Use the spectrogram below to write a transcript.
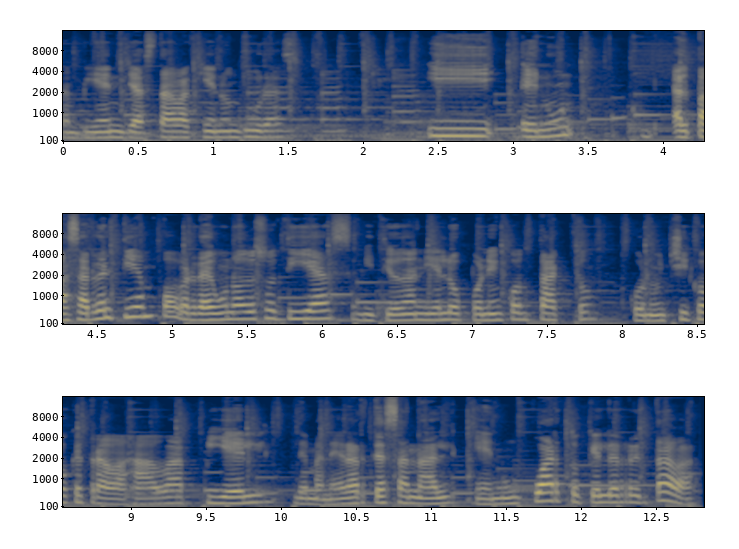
también ya estaba aquí en Honduras. Y en un, al pasar del tiempo, ¿verdad? Uno de esos días, mi tío Daniel lo pone en contacto con un chico que trabajaba piel de manera artesanal en un cuarto que él le rentaba.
